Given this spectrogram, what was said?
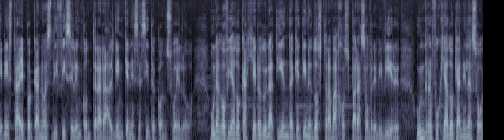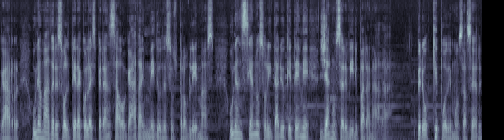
En esta época no es difícil encontrar a alguien que necesite consuelo, un agobiado cajero de una tienda que tiene dos trabajos para sobrevivir, un refugiado que anhela su hogar, una madre soltera con la esperanza ahogada en medio de sus problemas, un anciano solitario que teme ya no servir para nada. Pero, ¿qué podemos hacer?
